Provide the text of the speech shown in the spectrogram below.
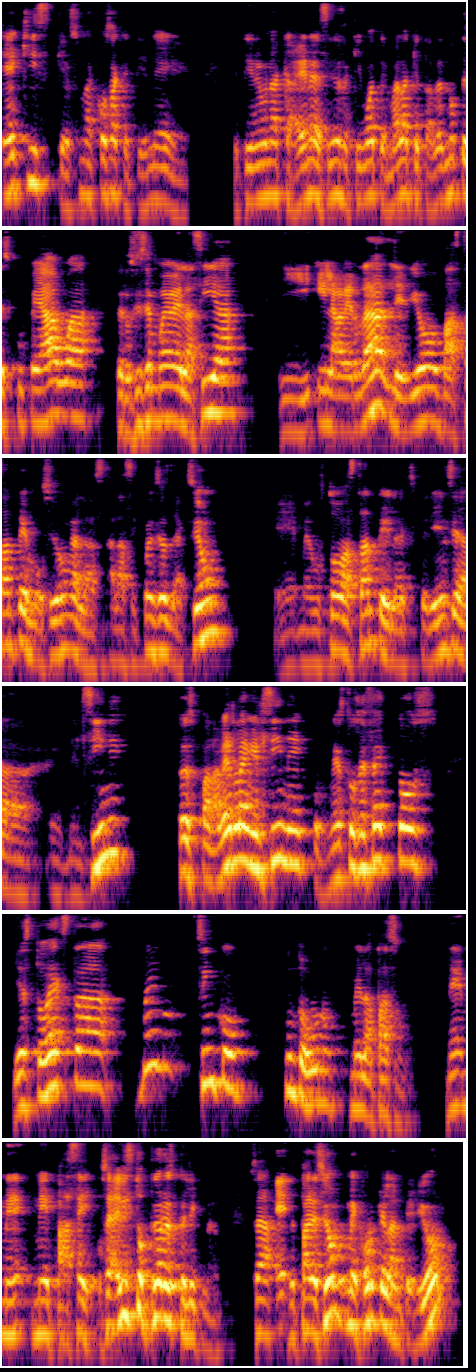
X, que es una cosa que tiene, que tiene una cadena de cines aquí en Guatemala que tal vez no te escupe agua, pero sí se mueve la CIA. Y, y la verdad le dio bastante emoción a las, a las secuencias de acción. Eh, me gustó bastante la experiencia eh, del cine. Entonces, para verla en el cine con estos efectos y esto extra, bueno, 5.1 me la paso. Me, me, me, pasé. O sea, he visto peores películas. O sea, eh. me pareció mejor que la anterior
